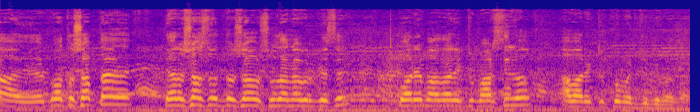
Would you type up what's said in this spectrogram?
হয় গত সপ্তাহে তেরোশো চোদ্দোশো সুজানগর গেছে। পরে বাজার একটু বাড়ছিল আবার একটু কমের দিকে বাজার।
